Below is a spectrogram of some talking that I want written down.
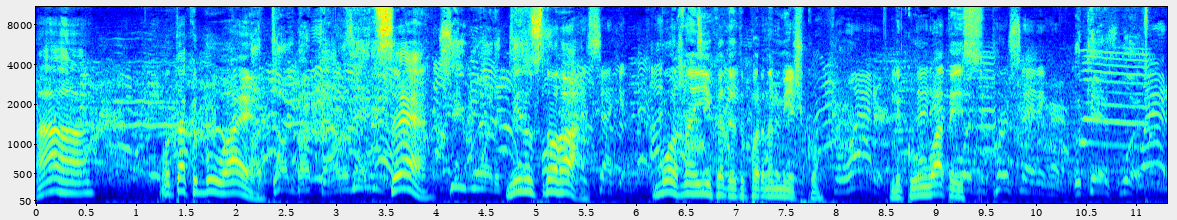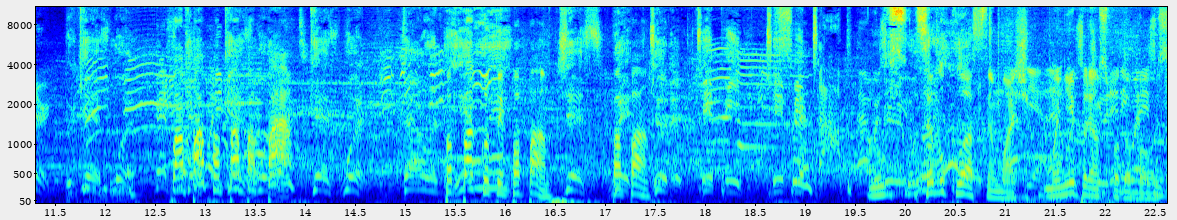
Ага. Отак і буває. Все. Мінус нога. Можна їхати тепер на мічку. Лікуватись. Guess what? Fallon Папа, коти, папа. Папа. це був класний матч. Мені прям сподобалось.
